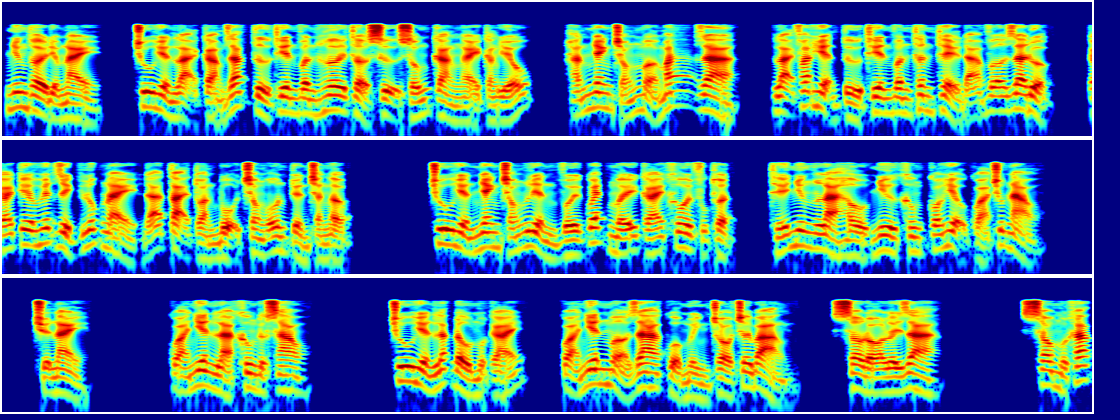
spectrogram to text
Nhưng thời điểm này, chu hiền lại cảm giác từ thiên vân hơi thở sự sống càng ngày càng yếu, hắn nhanh chóng mở mắt ra, lại phát hiện từ thiên vân thân thể đã vỡ ra được, cái kia huyết dịch lúc này đã tại toàn bộ trong ôn tuyển tràn ngập. Chu hiền nhanh chóng liền với quét mấy cái khôi phục thuật, thế nhưng là hầu như không có hiệu quả chút nào. Chuyện này, quả nhiên là không được sao. Chu hiền lắc đầu một cái, quả nhiên mở ra của mình trò chơi bảng, sau đó lấy ra. Sau một khắc,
